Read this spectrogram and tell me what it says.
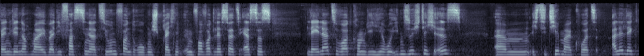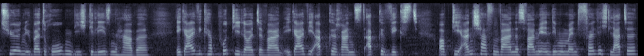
wenn wir nochmal über die Faszination von Drogen sprechen. Im Vorwort lässt du als erstes Leila zu Wort kommen, die heroinsüchtig ist. Ähm, ich zitiere mal kurz. Alle Lektüren über Drogen, die ich gelesen habe, egal wie kaputt die Leute waren, egal wie abgeranzt, abgewichst, ob die anschaffen waren, das war mir in dem Moment völlig Latte.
